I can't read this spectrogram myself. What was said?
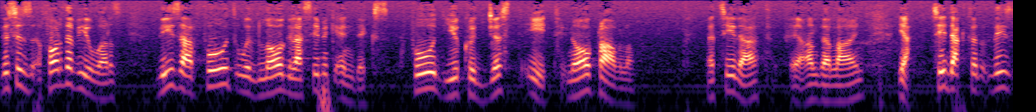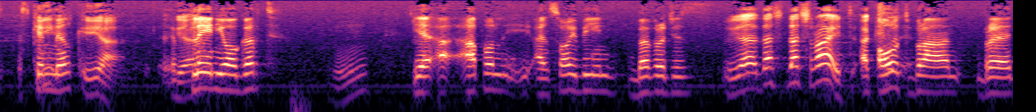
this is for the viewers. These are food with low glycemic index. Food you could just eat, no problem. Let's see that uh, on the line. Yeah. See, doctor, these skim milk, Yeah. uh, yeah. plain yogurt, yeah, uh, apple and soybean beverages, Yeah, that's, that's right. Actually, oat bran bread,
